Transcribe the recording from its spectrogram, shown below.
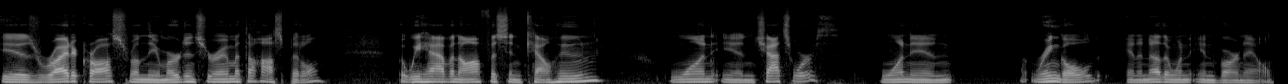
is right across from the emergency room at the hospital, but we have an office in Calhoun, one in Chatsworth, one in Ringgold and another one in Varnell.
